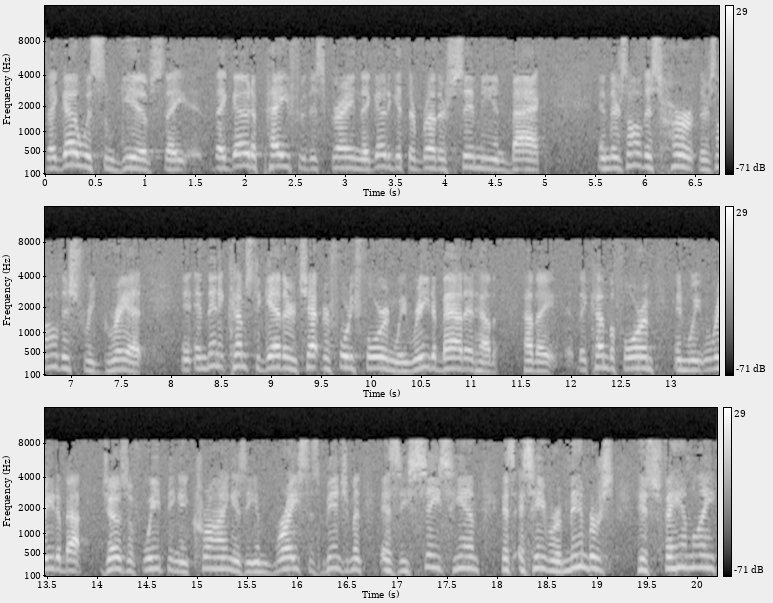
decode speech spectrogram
They go with some gifts. They, they go to pay for this grain. They go to get their brother Simeon back. And there's all this hurt. There's all this regret. And, and then it comes together in chapter 44, and we read about it, how, the, how they, they come before him, and we read about Joseph weeping and crying as he embraces Benjamin, as he sees him, as, as he remembers his family.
